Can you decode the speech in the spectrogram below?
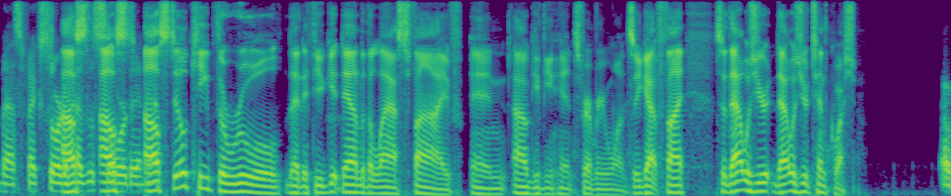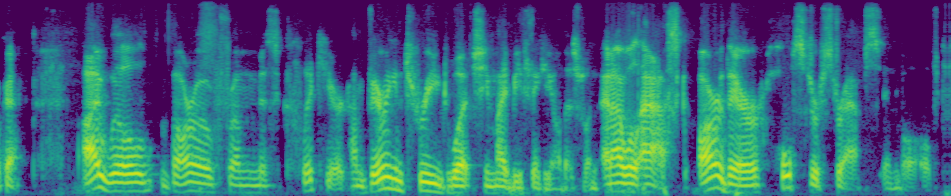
Mass Effect sort of I'll, has a I'll, sword in I'll it. still keep the rule that if you get down to the last five, and I'll give you hints for everyone. So you got five. So that was your that was your tenth question. Okay. I will borrow from Miss Click here. I'm very intrigued what she might be thinking on this one. And I will ask Are there holster straps involved?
